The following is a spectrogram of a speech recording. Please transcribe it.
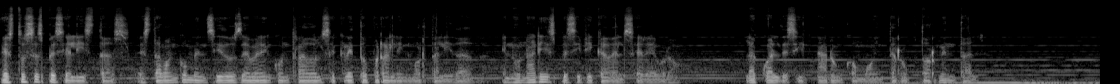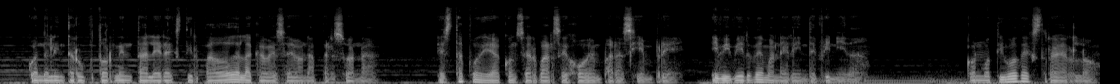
Estos especialistas estaban convencidos de haber encontrado el secreto para la inmortalidad en un área específica del cerebro, la cual designaron como interruptor mental. Cuando el interruptor mental era extirpado de la cabeza de una persona, ésta podía conservarse joven para siempre y vivir de manera indefinida. Con motivo de extraerlo,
